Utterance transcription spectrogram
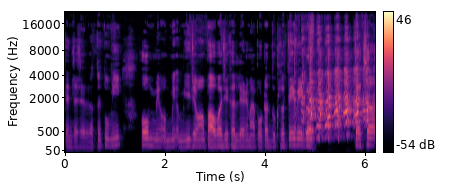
त्यांच्या शरीरात. तर तुम्ही हो मी मी- मी जेव्हा पावभाजी खाल्ली आणि माझ्या पोटात दुखलं ते वेगळं. त्याचं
